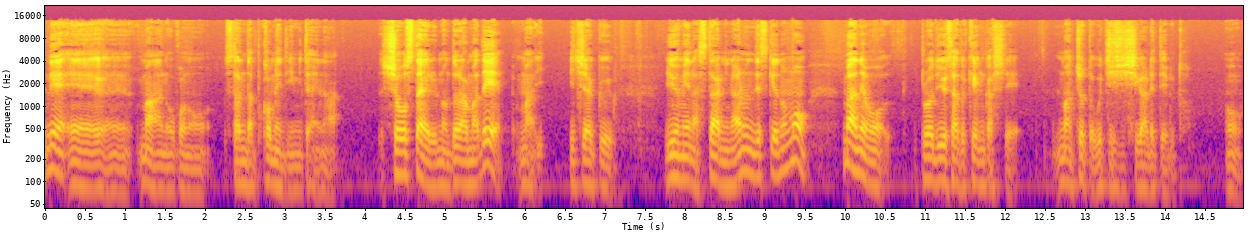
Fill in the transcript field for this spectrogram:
で、えー、まああのこのスタンダップコメディみたいなショースタイルのドラマで、まあ、一躍有名なスターになるんですけどもまあでもプロデューサーと喧嘩して、まあ、ちょっと打ちひしがれてると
